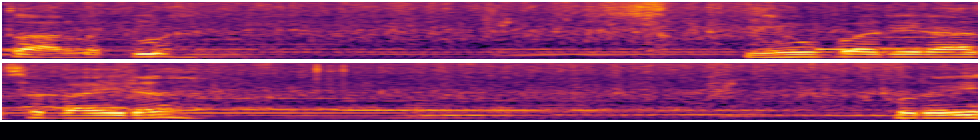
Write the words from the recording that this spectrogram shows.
यस्तो हालतमा हिउँ परिरहेछ बाहिर। पुरै।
